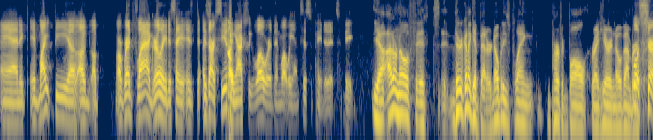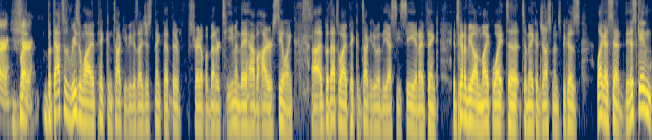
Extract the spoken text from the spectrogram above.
and it, it might be a, a, a red flag early to say is, is our ceiling actually lower than what we anticipated it to be. Yeah, I don't know if it's they're going to get better. Nobody's playing perfect ball right here in November. Well, sure, but, sure. But that's the reason why I picked Kentucky because I just think that they're straight up a better team and they have a higher ceiling. Uh, but that's why I picked Kentucky to win the SEC, and I think it's going to be on Mike White to to make adjustments because, like I said, this game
